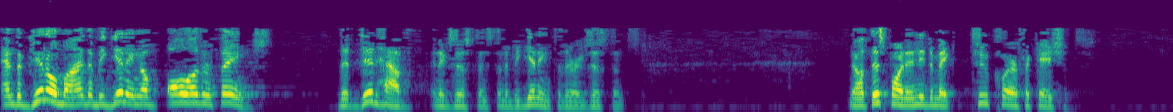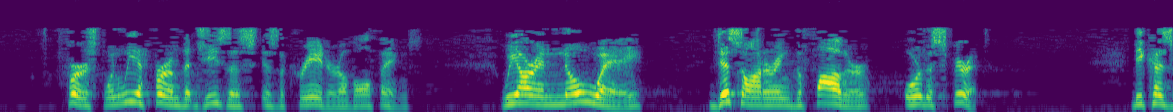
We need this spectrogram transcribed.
and the ginomai, the beginning of all other things that did have an existence and a beginning to their existence. Now at this point I need to make two clarifications. First, when we affirm that Jesus is the creator of all things, we are in no way dishonoring the Father or the Spirit. Because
